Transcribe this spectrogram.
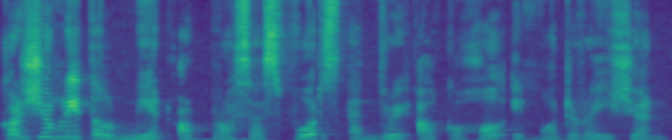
Consume little meat or processed foods and drink alcohol in moderation.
